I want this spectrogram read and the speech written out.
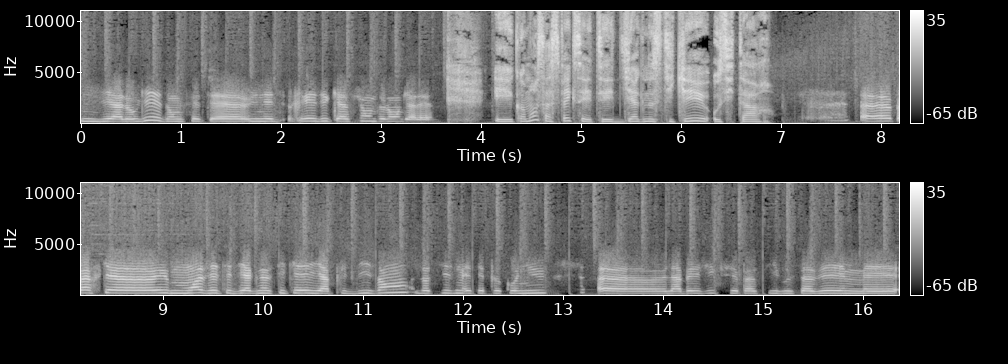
dialoguer. Donc c'était une rééducation de longue haleine. Et comment ça se fait que ça a été diagnostiqué aussi tard? Euh, parce que moi j'ai été diagnostiquée il y a plus de 10 ans. L'autisme était peu connu. Euh, la Belgique, je sais pas si vous savez, mais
